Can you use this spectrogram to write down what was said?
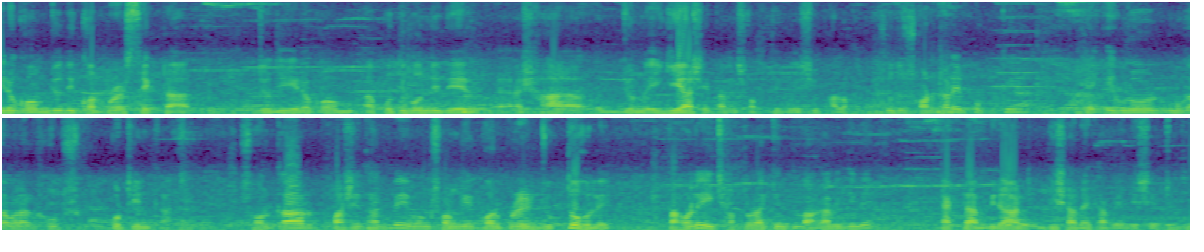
এরকম যদি কর্পোরেট সেক্টর যদি এরকম প্রতিবন্ধীদের জন্য এগিয়ে আসে, তাহলে সব থেকে বেশি ভালো হয় শুধু সরকারের পক্ষে এগুলোর মোকাবেলা খুব কঠিন কাজ। সরকার পাশে থাকবে এবং সঙ্গে কর্পোরেট যুক্ত হলে, তাহলে এই ছাত্ররা কিন্তু আগামী দিনে একটা বিরাট দিশা দেখাবে দেশের জন্য।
